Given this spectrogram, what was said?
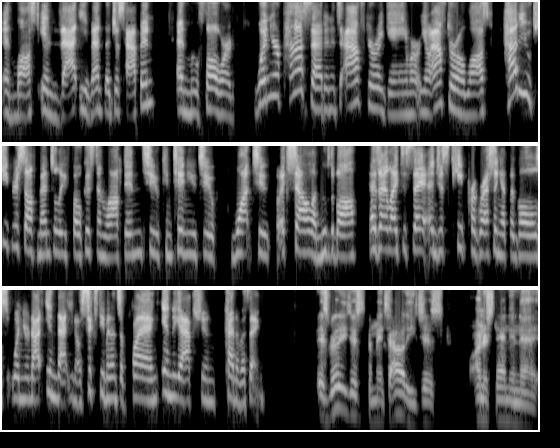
and lost in that event that just happened and move forward. When you're past that and it's after a game or, you know, after a loss, how do you keep yourself mentally focused and locked in to continue to want to excel and move the ball, as I like to say, and just keep progressing at the goals when you're not in that, you know, 60 minutes of playing in the action kind of a thing? It's really just the mentality, just understanding that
